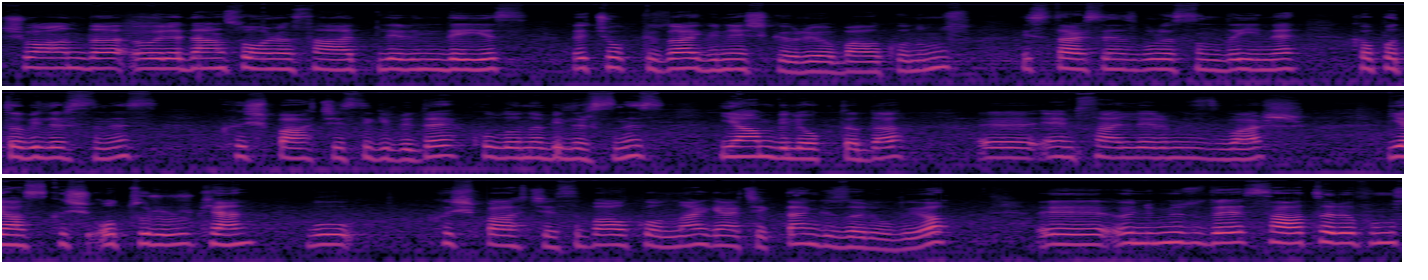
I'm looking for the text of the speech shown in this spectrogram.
Şu anda öğleden sonra saatlerindeyiz ve çok güzel güneş görüyor balkonumuz. İsterseniz burasını da yine kapatabilirsiniz. Kış bahçesi gibi de kullanabilirsiniz. Yan blokta da e, emsallerimiz var. Yaz kış otururken bu kış bahçesi, balkonlar gerçekten güzel oluyor. E, önümüzde sağ tarafımız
